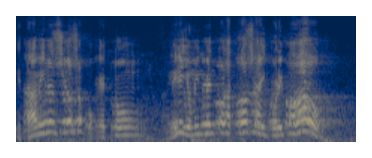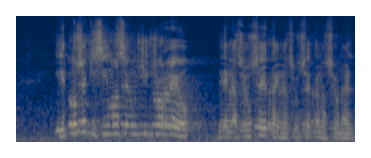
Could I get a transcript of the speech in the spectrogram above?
estaba bien ansioso porque esto, mire, yo me invento las cosas y por ahí para abajo. Y entonces quisimos hacer un chinchorreo de Nación Z y Nación Z Nacional.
